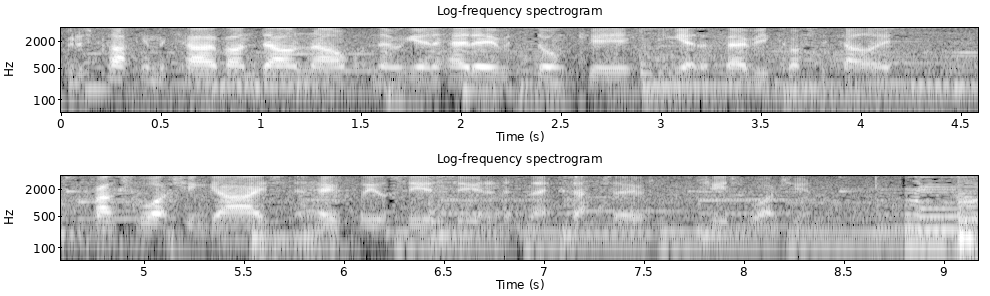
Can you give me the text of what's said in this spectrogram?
We're just packing the caravan down now and then we're going to head over to Dunkirk and get the ferry across to Calais. Thanks for watching guys and hopefully you'll see you soon in this next episode. Cheers for watching.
